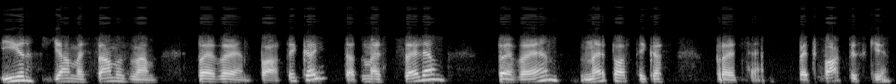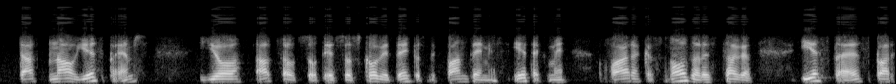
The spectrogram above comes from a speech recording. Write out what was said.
ir, ja mēs samazinām PVN pārtikai, tad mēs ceļam PVN nepārtikas precēm. Bet faktiski tas nav iespējams, jo atsaucoties uz Covid-19 pandēmijas ietekmi, vairākas nozares tagad iestājas par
